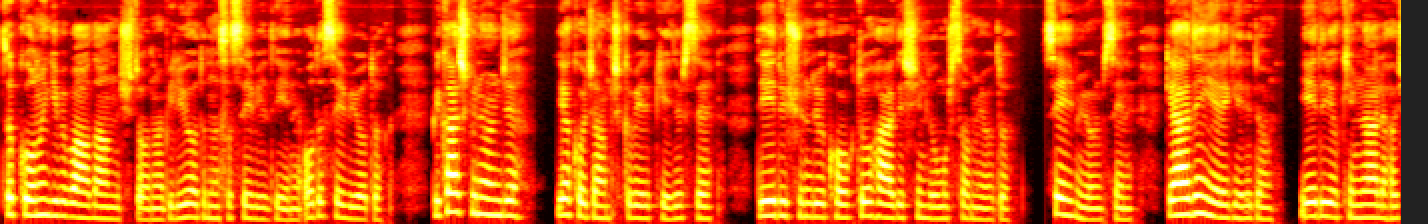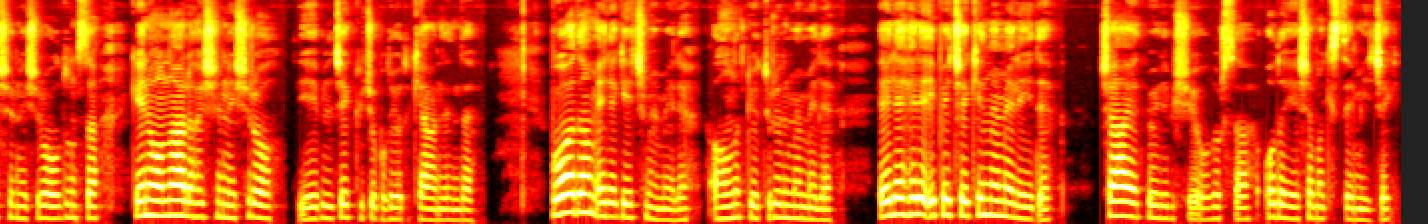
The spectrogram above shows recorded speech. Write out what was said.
Tıpkı onun gibi bağlanmıştı ona. Biliyordu nasıl sevildiğini. O da seviyordu. Birkaç gün önce ya kocam çıkıverip gelirse diye düşündüğü korktuğu halde şimdi umursamıyordu. Sevmiyorum seni. Geldiğin yere geri dön. Yedi yıl kimlerle haşır neşir oldunsa gene onlarla haşır neşir ol diyebilecek gücü buluyordu kendinde. Bu adam ele geçmemeli, alınıp götürülmemeli, hele hele ipe çekilmemeliydi. Şayet böyle bir şey olursa o da yaşamak istemeyecek.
